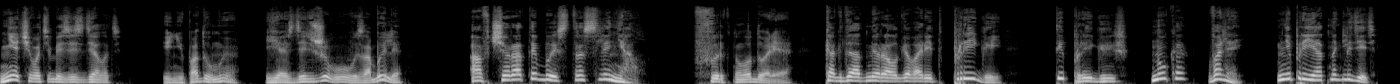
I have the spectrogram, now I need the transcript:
Нечего тебе здесь делать». «И не подумаю. Я здесь живу, вы забыли?» «А вчера ты быстро слинял», — фыркнула Дория. «Когда адмирал говорит «прыгай», ты прыгаешь. Ну-ка, валяй. Мне приятно глядеть,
